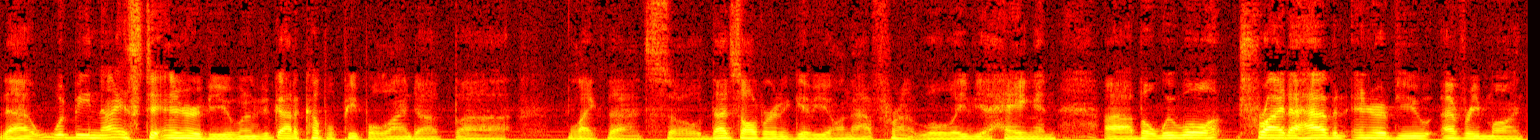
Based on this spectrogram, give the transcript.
that would be nice to interview, and we've got a couple people lined up uh, like that. So that's all we're going to give you on that front. We'll leave you hanging, uh, but we will try to have an interview every month.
